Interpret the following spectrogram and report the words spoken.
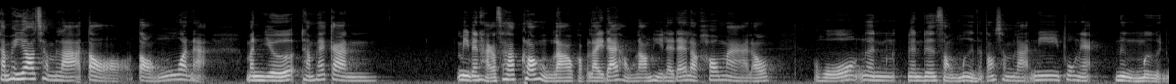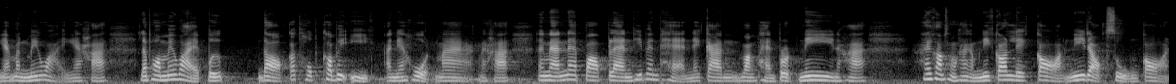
ทำให้ยอดชำระต่อต่องวดอะ่ะ มันเยอะทำให้การมีปัญหากับสภาพคล่องของเรากับรายได้ของเราทีรายได้เราเข้ามาแล้วโอ้โหเงินเงินเดือน20,000แต่ต้องชำระหนี้พวกเนี้ยหนึ่งหมื่นเงี้ยมันไม่ไหวไงคะ แล้วพอไม่ไหวปุ๊บ ดอกก็ทบเข้าไปอีก อันนี้โหดมากนะคะ ดังนั้นในปอแปลนที่เป็นแผนในการวางแผนปลดหนี้นะคะ ให้ความสำคัญกับหนี้ก้อนเล็กก่อนหนี้ดอกสูงก่อน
